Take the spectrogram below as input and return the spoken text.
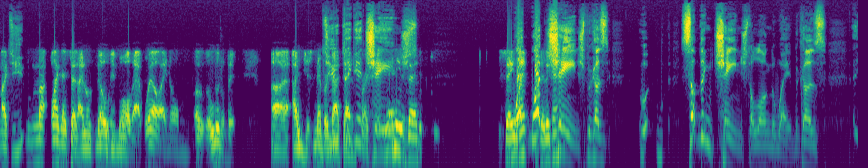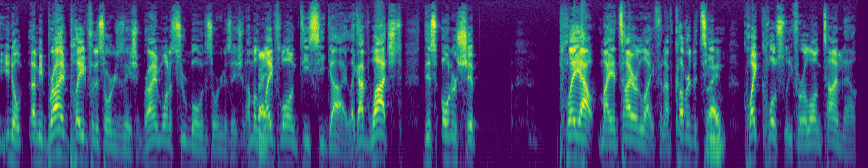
like you- not like I said, I don't know him all that well. I know him a, a little bit. Uh, I just never got that impression. Any event, say what what changed because w- something changed along the way because you know I mean Brian played for this organization. Brian won a Super Bowl with this organization. I'm a Right. lifelong DC guy. Like I've watched this ownership play out my entire life and I've covered the team Right. quite closely for a long time now.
